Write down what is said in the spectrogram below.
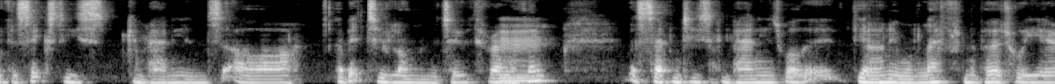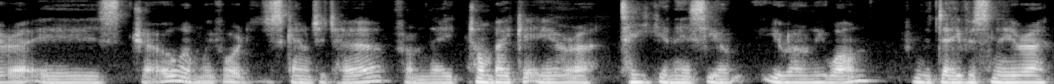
of the 60s companions are a bit too long in the tooth for anything. Mm. The 70s companions, well, the, the, only one left from the Pertwee era is Jo, and we've already discounted her. From the Tom Baker era, Tegan is your, your only one. From the Davison era,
